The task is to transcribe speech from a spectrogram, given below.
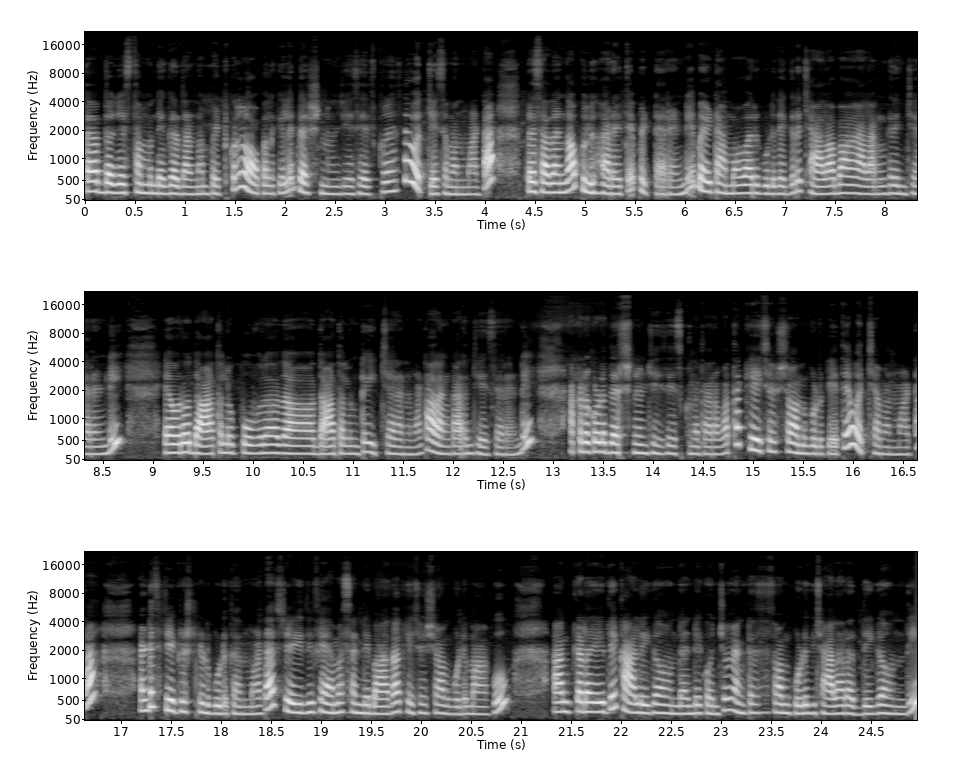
తర్వాత ధ్వజస్తంభం దగ్గర దండం పెట్టుకుని లోపలికి వెళ్ళి దర్శనం చేసేసుకుని వచ్చేసామన్నమాట. ప్రసాదంగా పులిహోర అయితే పెట్టారండి. బయట అమ్మవారి గుడి దగ్గర చాలా బాగా అలంకరించారండి. ఎవరో దాతలు పువ్వుల దాతలు ఉంటే ఇచ్చారనమాట అలంకారం చేశారండి. అక్కడ కూడా దర్శనం చేసేసుకున్న తర్వాత కేశవ స్వామి గుడికి అయితే వచ్చామన్నమాట. అంటే శ్రీకృష్ణుడి గుడికి అనమాట ఇది ఫేమస్ అండి బాగా కేశవ స్వామి గుడి మాకు. అక్కడ అయితే ఖాళీగా ఉందండి కొంచెం. వెంకటేశ్వర స్వామి గుడికి చాలా రద్దీగా ఉంది.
